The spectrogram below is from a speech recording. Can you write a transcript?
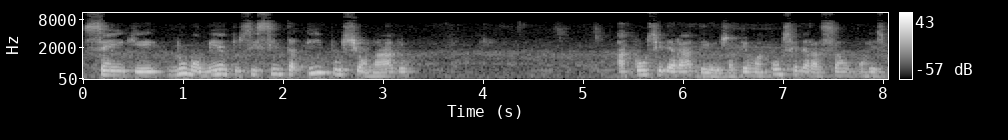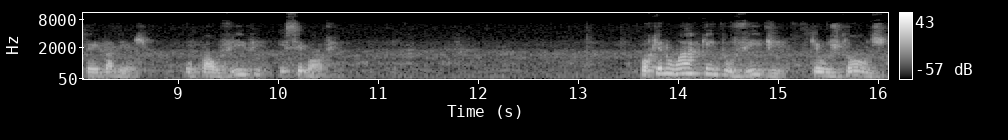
sem que, no momento, se sinta impulsionado a considerar Deus, a ter uma consideração com respeito a Deus, o qual vive e se move. Porque não há quem duvide que os dons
